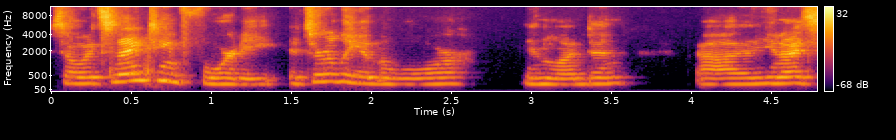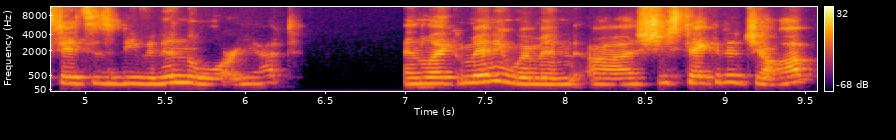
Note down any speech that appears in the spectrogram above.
So it's 1940, it's early in the war in London. Uh, the United States isn't even in the war yet. And like many women, uh, she's taken a job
